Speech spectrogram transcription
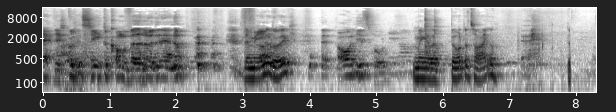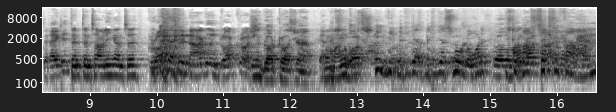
Ja, det er sgu lidt sent, du kommer vadende med det der nu. Det mener du ikke? Åh, lige smule. Man kan da beundre terrænet. Det er rigtigt. Den, den tager vi lige en gang til. Gross med nakket en blood crush. En blood crush, ja. Hvor mange godt? Helt vildt med de der, med de der små lorte. De slår bare sekser fra rammen.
